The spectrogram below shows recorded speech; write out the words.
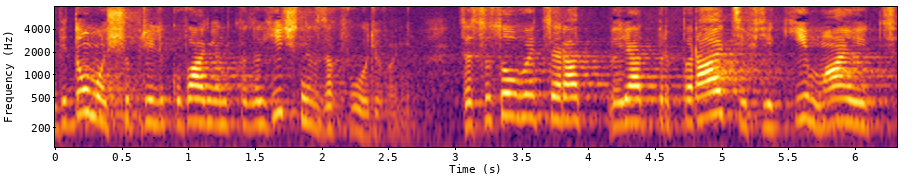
Відомо, що при лікуванні онкологічних захворювань застосовується ряд, ряд препаратів, які мають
